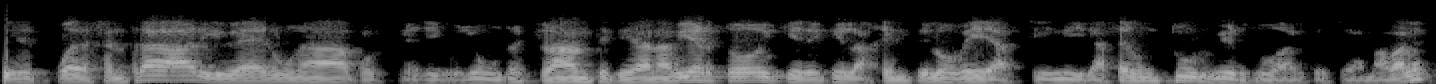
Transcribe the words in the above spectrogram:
que puedes entrar y ver una, pues digo yo, un restaurante que han abierto y quiere que la gente lo vea sin ir, hacer un tour virtual que se llama, ¿vale?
